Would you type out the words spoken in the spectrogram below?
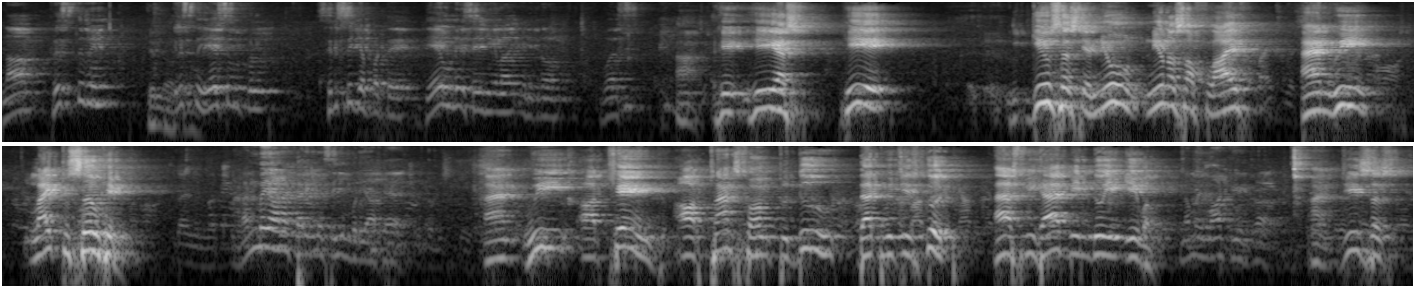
நாம் கிறிஸ்துவின் கிறிஸ்து இயேசுவுக்குள் சிருஷ்டிக்கப்பட்டு தேவனுடைய செய்திகளாக இருக்கிறோம் Verse Uh, he, he has he gives us a new newness of life and we like to serve Him. நன்மையான காரியங்களை செய்யும்படியாக And we are changed or transformed to do that which is good as we had been doing evil. நம்மை மாற்றியிருக்கிறார் And Jesus bring, uh,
